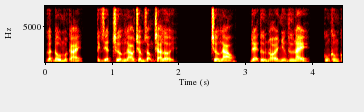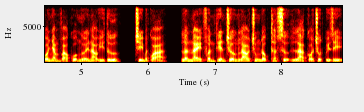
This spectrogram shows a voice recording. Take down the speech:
Gật đầu một cái, tịch diệt trưởng lão trầm giọng trả lời. Trưởng lão, đệ tử nói những thứ này, cũng không có nhằm vào của người nào ý tứ, chỉ bất quá, lần này phần thiên trưởng lão trung độc thật sự là có chút quỷ dị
